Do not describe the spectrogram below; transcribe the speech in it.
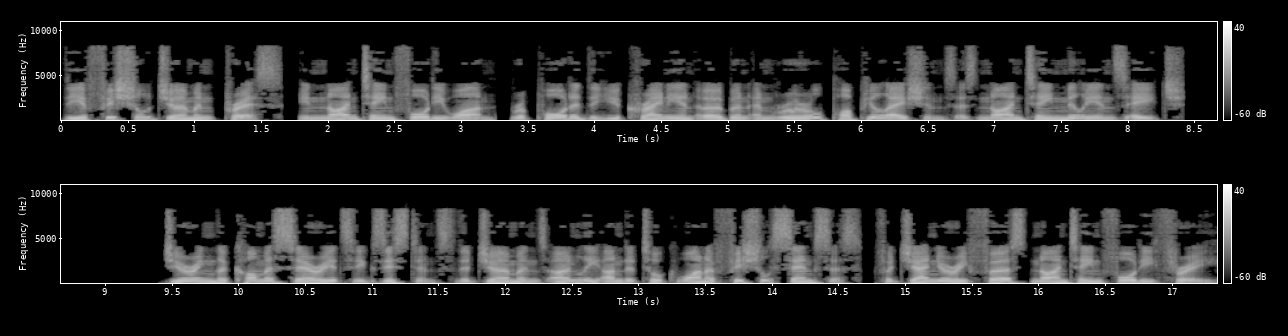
The official German press, in 1941, reported the Ukrainian urban and rural populations as 19 millions each, during the commissariat's existence the Germans only undertook one official census, for January 1, 1943,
